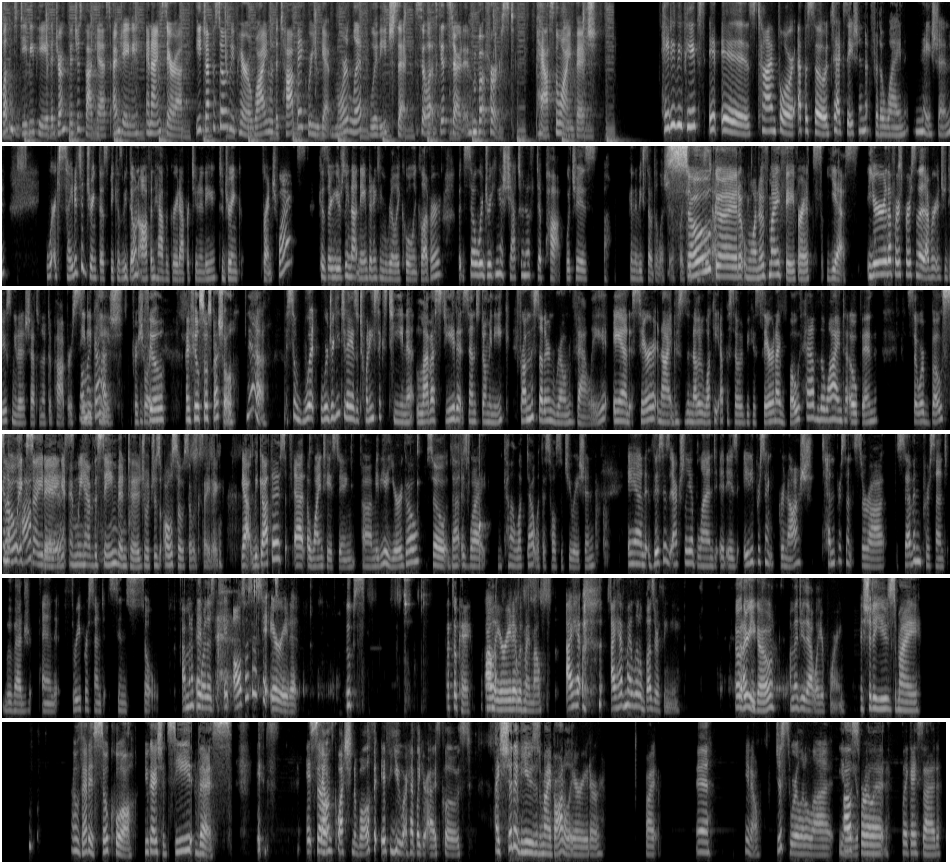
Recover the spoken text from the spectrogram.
Welcome to DBP, the Drunk Bitches Podcast. I'm Jamie. And I'm Sarah. Each episode, we pair a wine with a topic where you get more lip with each sip. So let's get started. But first, pass the wine, bitch. Hey, DB peeps, it is time for episode taxation for the Wine Nation. We're excited to drink this because we don't often have a great opportunity to drink French wines because they're usually not named anything really cool and clever. But so we're drinking a Chateauneuf de Pape, which is oh, going to be so delicious. Like so good. One of my favorites. Yes. You're the first person that ever introduced me to Chateauneuf de Pape or CDP oh my gosh. for sure. I feel, I feel so special. Yeah. So, what we're drinking today is a 2016 La Bastide Saint Dominique from the Southern Rhone Valley. And Sarah and I, this is another lucky episode because Sarah and I both have the wine to open. So, we're both so exciting. This. And we have the same vintage, which is also so exciting. Yeah, we got this at a wine tasting uh, maybe a year ago. So, that is why we kind of lucked out with this whole situation. And this is actually a blend. It is 80% Grenache, 10% Syrah, 7% Mourvedre, and 3% Cinsault. I'm going to pour it, this. It also says to aerate it. Oops. That's okay. I'll um, aerate it with my mouth. I have I have my little buzzer thingy. Oh, there you go. I'm going to do that while you're pouring. I should have used my Oh, that is so cool. You guys should see this. It's it so, sounds questionable if you are, have like your eyes closed. I should have used my bottle aerator, but eh, you know, just swirl it a lot. You know, I'll swirl it. Like I said,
